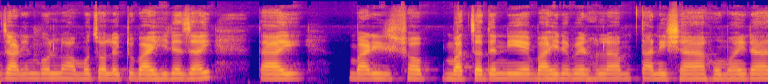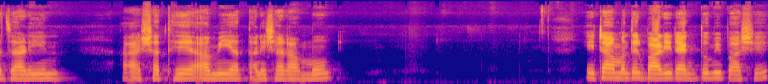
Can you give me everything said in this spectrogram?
জারিন বলল, আম্মু, চলো একটু বাইরে যাই। তাই বাড়ির সব বাচ্চাদের নিয়ে বাইরে বের হলাম, তানিশা, হুমায়রা, জারিন, আর সাথে আমি আর তানিশার আম্মু। এটা আমাদের বাড়ির একদমই পাশে।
